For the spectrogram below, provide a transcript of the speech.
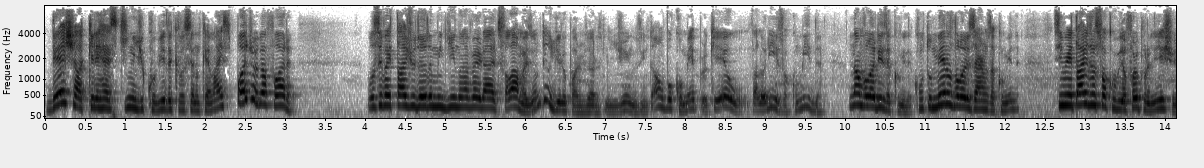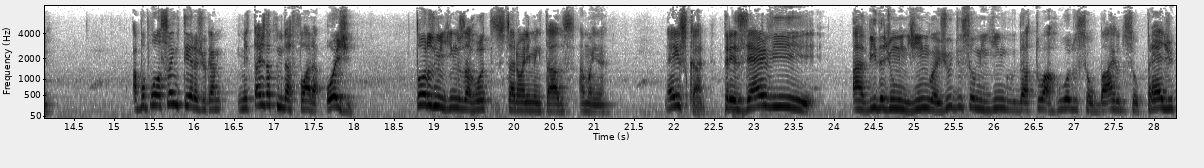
Deixa aquele restinho de comida que você não quer mais, pode jogar fora. Você vai estar tá ajudando o mendigo na verdade. Você fala, ah, mas eu não tenho dinheiro para ajudar os mendigos, então eu vou comer porque eu valorizo a comida. Não valorize a comida. Quanto menos valorizarmos a comida, se metade da sua comida for pro lixo, a população inteira jogar metade da comida fora hoje, todos os mendigos da rua estarão alimentados amanhã. É isso, cara. Preserve a vida de um mendigo, ajude o seu mendigo da tua rua, do seu bairro, do seu prédio.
